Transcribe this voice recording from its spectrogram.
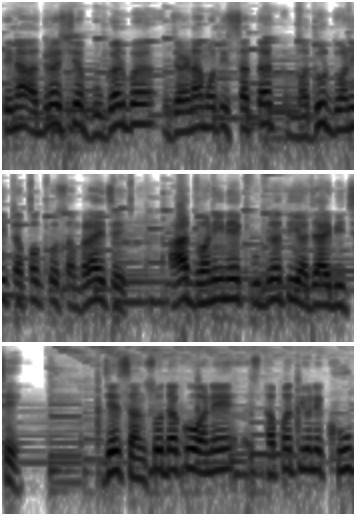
તેના અદ્રશ્ય ભૂગર્ભ ઝરણામાંથી સતત મધુર ધ્વનિ ટપકતો સંભળાય છે. આ ધ્વનિને કુદરતી અજાયબી છે, જે સંશોધકો અને સ્થપતિઓને ખૂબ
